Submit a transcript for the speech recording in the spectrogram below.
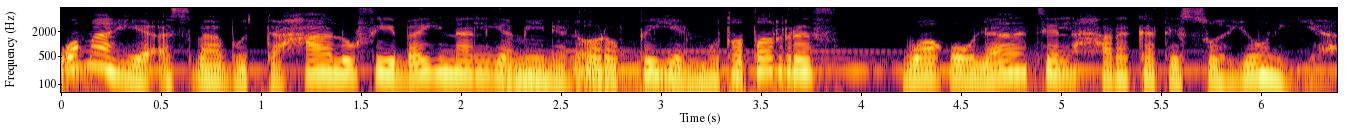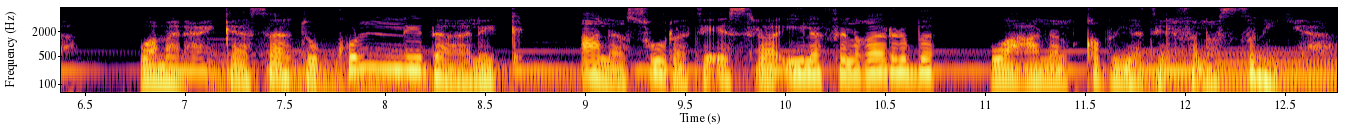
وما هي أسباب التحالف بين اليمين الأوروبي المتطرف وغلاة الحركة الصهيونية؟ وما انعكاسات كل ذلك على صورة إسرائيل في الغرب وعلى القضية الفلسطينية.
